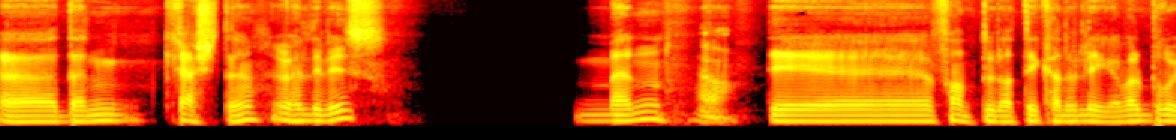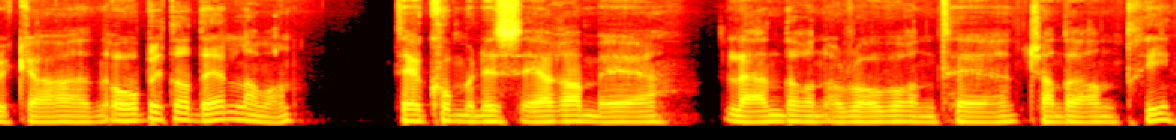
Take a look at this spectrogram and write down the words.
eh, den krasjte, uheldigvis. Men Ja. de fant ut at de kan jo likevel bruke orbiter-delen av den til å kommunisere med landeren og roveren til Chandrayaan 3.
